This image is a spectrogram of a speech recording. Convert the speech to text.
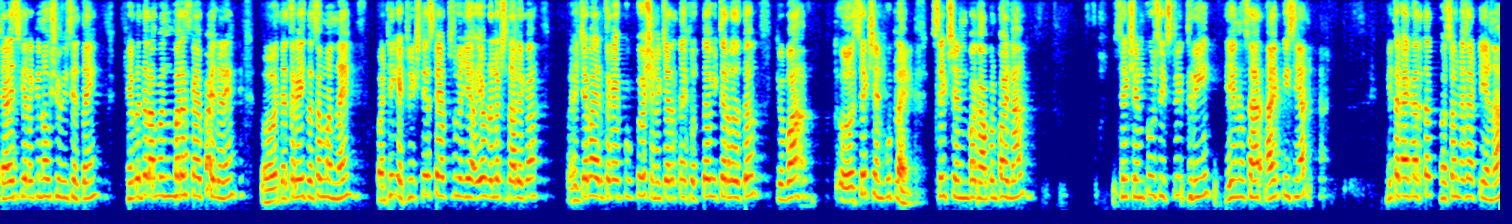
चाळीस केलं की नऊशे वीस येत आहे हे बद्दल आपण बरंच काय पाहिलं आहे. त्याचा काही तसं म्हणणं नाही. पण ठीक आहे फिक्स्ड स्टेप्स म्हणजे एवढं लक्षात आलं का? ह्याच्या बाहेरचं काही क्वेश्चन विचारत नाही फक्त विचारलं जातं की सेक्शन कुठला आहे? सेक्शन बघा आपण पाहिला. Section two sixty three A नुसार आयपीसी इथं काय करतात? फसवण्यासाठी आहे ना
